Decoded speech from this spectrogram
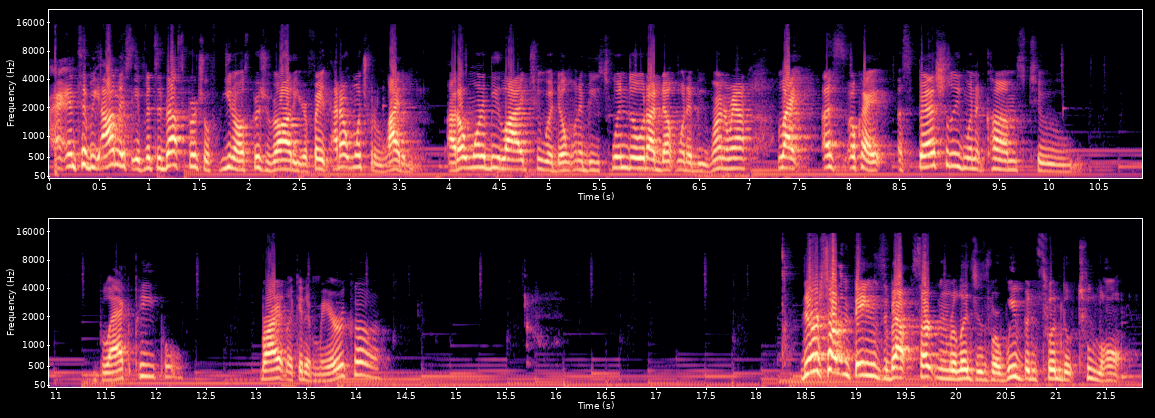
and to be honest, if it's about spiritual, you know, spirituality or faith, I don't want you to lie to me. I don't want to be lied to. I don't want to be swindled. I don't want to be run around. Like, okay, especially when it comes to black people, right? Like in America. There are certain things about certain religions where we've been swindled too long.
